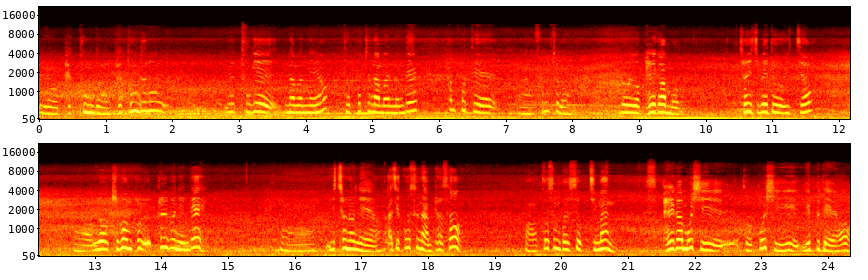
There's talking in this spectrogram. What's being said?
이 백풍등. 백풍등은 두 개 남았네요. 두 포트 남았는데 한 포트에 어, 3,000원. 그리고 이 벨가몬. 저희 집에도 있죠. 어, 요 기본 풀- 풀분인데 어, 2,000원이에요. 아직 꽃은 안 펴서 어, 꽃은 볼 수 없지만 벨가못이 그 꽃이 예쁘대요.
